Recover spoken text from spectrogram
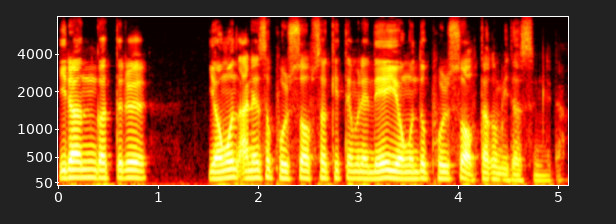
이런 것들을 영혼 안에서 볼 수 없었기 때문에 내 영혼도 볼 수 없다고 믿었습니다.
